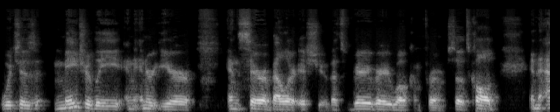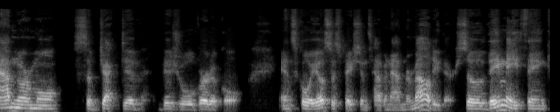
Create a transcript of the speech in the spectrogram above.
which is majorly an inner ear and cerebellar issue. That's very, very well confirmed. So it's called an abnormal subjective visual vertical. And scoliosis patients have an abnormality there. So they may think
